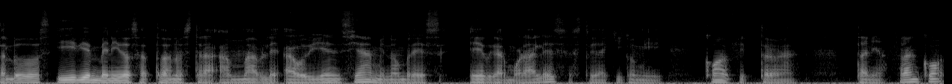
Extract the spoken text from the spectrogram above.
Saludos y bienvenidos a toda nuestra amable audiencia. Mi nombre es Edgar Morales, estoy aquí con mi confitrona Tania Franco.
